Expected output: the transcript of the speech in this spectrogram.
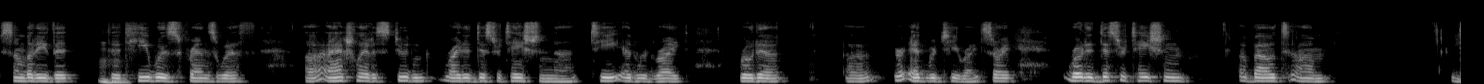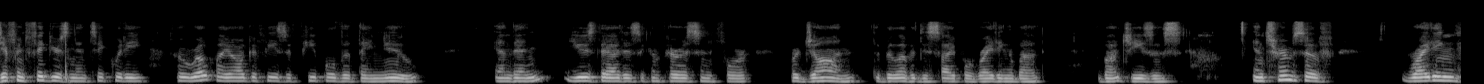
somebody that mm-hmm. that he was friends with. Uh, I actually had a student write a dissertation. Uh, T. Edward Wright wrote a, uh, or Edward T. Wright, sorry, wrote a dissertation about um, different figures in antiquity who wrote biographies of people that they knew and then used that as a comparison for for John, the beloved disciple, writing about about Jesus. In terms of writing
